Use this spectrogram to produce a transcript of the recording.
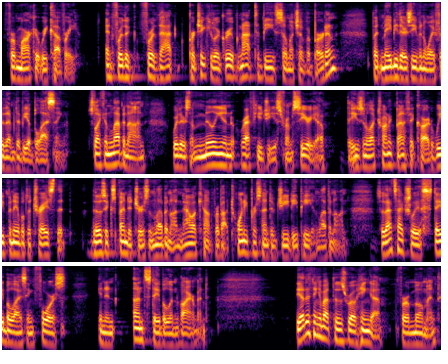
for market recovery and for the for that particular group not to be so much of a burden, but maybe there's even a way for them to be a blessing. So like in Lebanon, where there's a million refugees from Syria, they use an electronic benefit card. We've been able to trace that those expenditures in Lebanon now account for about 20% of GDP in Lebanon. So that's actually a stabilizing force in an unstable environment. The other thing about those Rohingya, for a moment,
